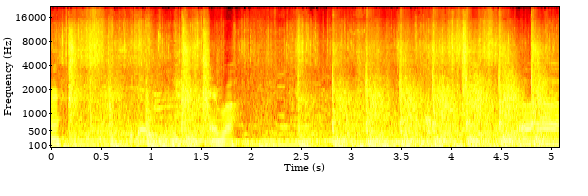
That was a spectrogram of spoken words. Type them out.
ฮะไอ้บ่เออ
